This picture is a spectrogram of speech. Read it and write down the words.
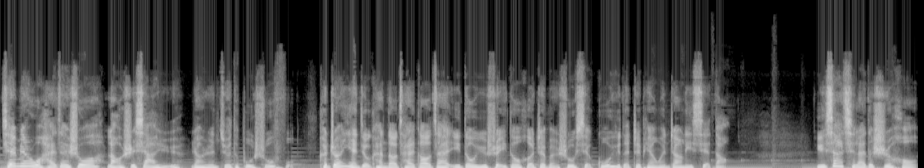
前面我还在说老是下雨，让人觉得不舒服，可转眼就看到蔡高在《一兜雨水一兜河》这本书写谷雨的这篇文章里写道：“雨下起来的时候，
